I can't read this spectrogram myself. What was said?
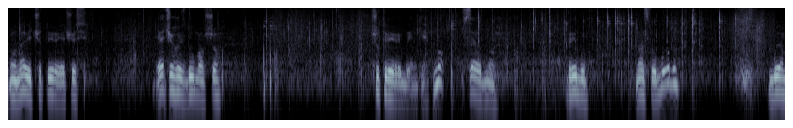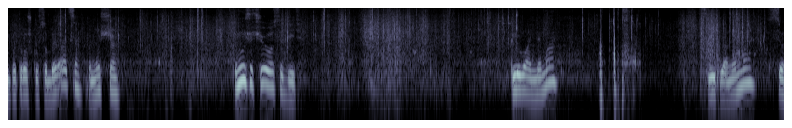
О, навіть 4, я щось. Я чогось думав, що. Що три рибинки. Ну, все одно. Рибу на свободу. Будемо потрошку собиратися, тому що. Тому що чого сидіть. Клювань нема. Світла нема. Все,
